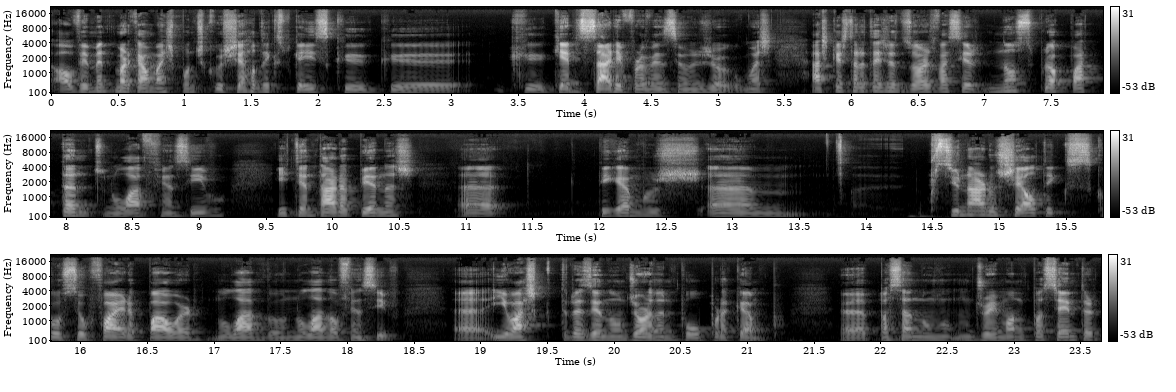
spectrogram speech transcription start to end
obviamente marcar mais pontos que os Celtics, porque é isso que, que, que, que, é necessário para vencer um jogo. Mas acho que a estratégia dos Warriors vai ser não se preocupar tanto no lado defensivo e tentar apenas, uh, digamos, um, pressionar os Celtics com o seu firepower no lado, no lado ofensivo. Uh, e eu acho que trazendo um Jordan Poole para campo, uh, passando um, um Draymond para center,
